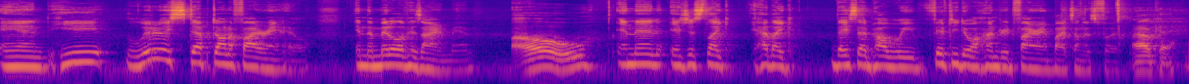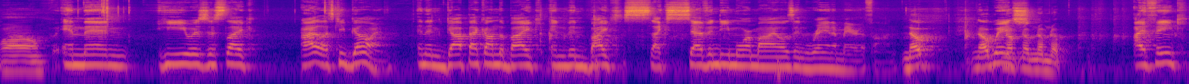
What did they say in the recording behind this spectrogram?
And he literally stepped on a fire anthill in the middle of his Ironman. Oh. And then it's just like, had like, they said probably 50 to 100 fire ant bites on his foot. Okay. Wow. And then he was just like, all right, let's keep going. And then got back on the bike and then biked like 70 more miles and ran a marathon. Nope. Nope. Which- nope. Nope. Nope. Nope. I think,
